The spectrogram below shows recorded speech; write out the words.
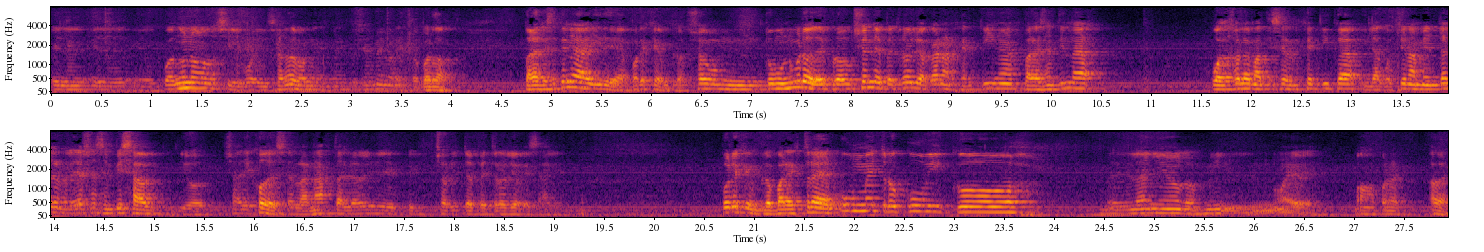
eh, cuando uno, sí, voy porque me entusiasmé con esto, perdón. Para que se tenga idea, por ejemplo, yo un, un número de producción de petróleo acá en Argentina, para que se entienda, cuando se habla de matriz energética y la cuestión ambiental, en realidad ya se empieza, digo, ya dejó de ser la nafta, el, el chorrito de petróleo que sale. Por ejemplo, para extraer un metro cúbico del año 2009, vamos a poner, a ver,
